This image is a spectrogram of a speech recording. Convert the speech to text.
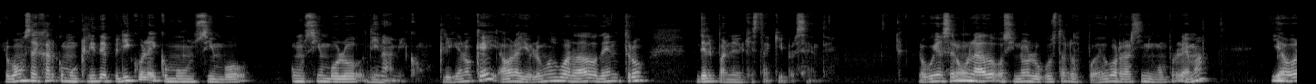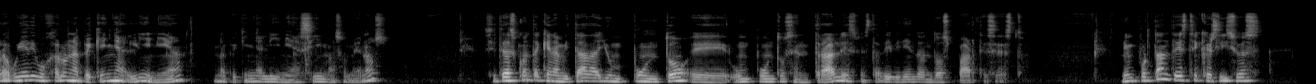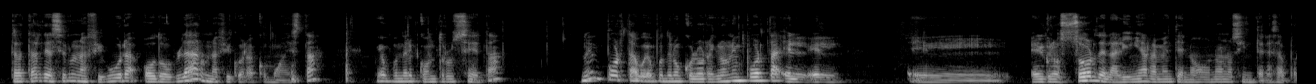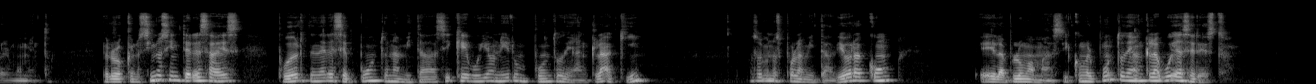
Lo vamos a dejar como un clic de película y como un símbolo, un símbolo dinámico clic en OK. Ahora ya lo hemos guardado dentro del panel que está aquí presente. Lo voy a hacer a un lado o si no lo gusta los puedes borrar sin ningún problema. Y ahora voy a dibujar una pequeña línea, una pequeña línea así más o menos. Si te das cuenta que en la mitad hay un punto, eh, un punto central, me está dividiendo en dos partes esto. Lo importante de este ejercicio es tratar de hacer una figura o doblar una figura como esta. Voy a poner control Z no importa, voy a poner un color negro, no importa el, grosor de la línea, realmente no, no nos interesa por el momento. Pero lo que sí nos interesa es poder tener ese punto en la mitad, así que voy a unir un punto de ancla aquí, más o menos por la mitad. Y ahora con eh, la pluma más, y con el punto de ancla voy a hacer esto.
